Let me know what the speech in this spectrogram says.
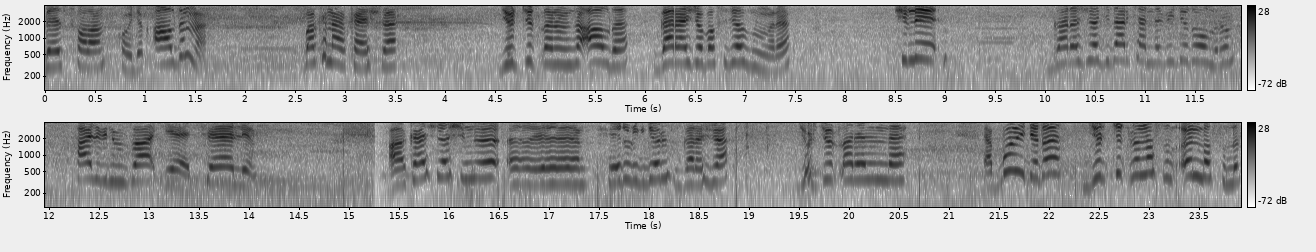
bez falan koyduk. Aldın mı? Bakın arkadaşlar. Cırt cırtlarımızı aldı. Garajda basacağız bunları. Şimdi garaja giderken de videoda olurum. Haydi videomuza geçelim. Arkadaşlar şimdi eee şeye doğru gidiyoruz garaja. Cırt cırtlar elinde. Ya bu videoda cırt cırtla nasıl ön basılır?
